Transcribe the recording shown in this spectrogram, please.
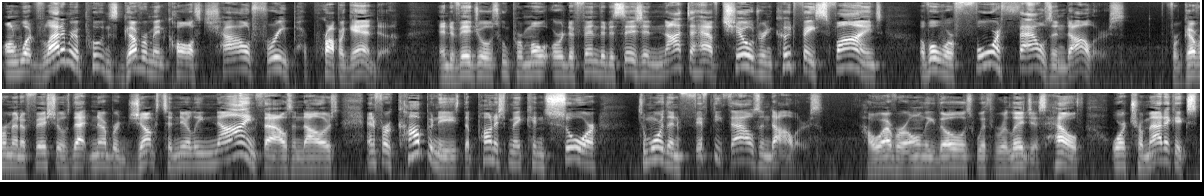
on what Vladimir Putin's government calls child free propaganda. Individuals who promote or defend the decision not to have children could face fines of over $4,000. For government officials, that number jumps to nearly $9,000. And for companies, the punishment can soar to more than $50,000. However, only those with religious, health, or traumatic ex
